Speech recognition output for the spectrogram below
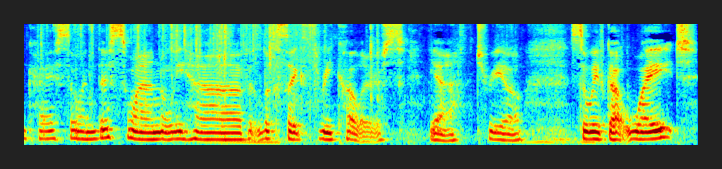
Okay, so in this one we have, it looks like three colors. Yeah, trio. So we've got white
